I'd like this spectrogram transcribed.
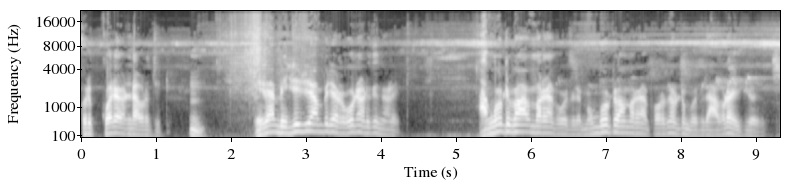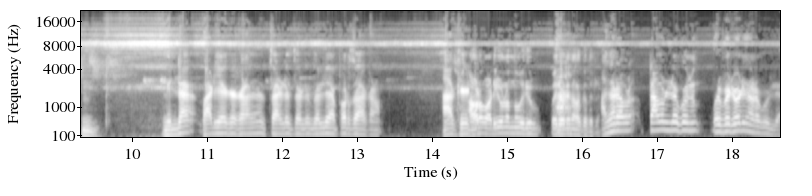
ഒരു കുര ഉണ്ട് അവിടെ ചുറ്റും. ഇതാ വലിയ അമ്പിലെ റോഡ് നടക്കുന്ന ആളെ അങ്ങോട്ട് പോകാൻ പറഞ്ഞാൽ പോകത്തില്ല മുമ്പോട്ട് പോകാൻ പറഞ്ഞാൽ പുറത്തോട്ടും പോകത്തില്ല അവിടെ വയ്ക്കുമത്. പിന്നെ വടിയൊക്കെ കളഞ്ഞ് തള്ളി തള്ളി തള്ളി അപ്പുറത്താക്കണം. ആ അവിടെ വടികൊണ്ടൊന്നും ഒരു പരിപാടി നടക്കത്തില്ല. അന്നേരം അവിടെ ടൗണിലേക്കൊന്നും ഒരു പരിപാടി നടക്കില്ല.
